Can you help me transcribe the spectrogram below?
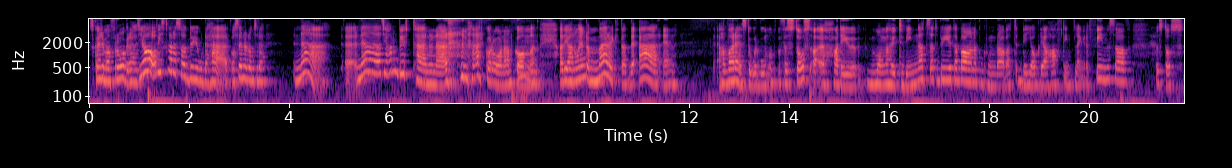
så kanske man frågar att ja, och visst var det så att du gjorde här? Och sen är de sådär nej, eh, nej, att jag har nog bytt här nu när, när coronan kom. Mm. Att, att jag har nog ändå märkt att det är en har varit en stor boom. Förstås äh, har det ju, många har ju tvingats att byta bana på grund av att det jobb de har haft inte längre finns av förstås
